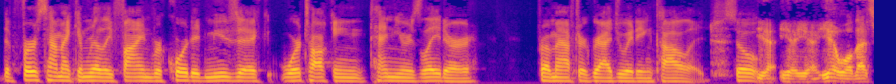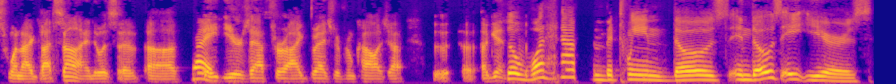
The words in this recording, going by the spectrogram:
the first time I can really find recorded music, we're talking ten years later from after graduating college. So yeah, yeah, yeah, yeah. Well, that's when I got signed. It was uh, uh, right. eight years after I graduated from college. I, uh, again. So what happened between those in those eight years?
